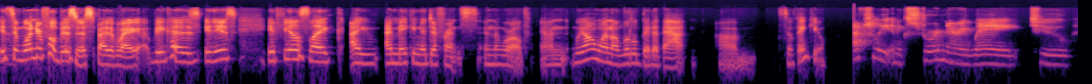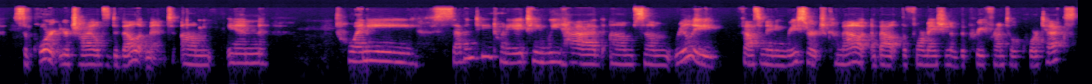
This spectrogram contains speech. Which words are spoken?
it's a wonderful business, by the way, because it is, it feels like I, I'm making a difference in the world. And we all want a little bit of that. Um, so thank you. Actually, an extraordinary way to support your child's development. Um, in 2017, 2018, we had um, some really fascinating research come out about the formation of the prefrontal cortex.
